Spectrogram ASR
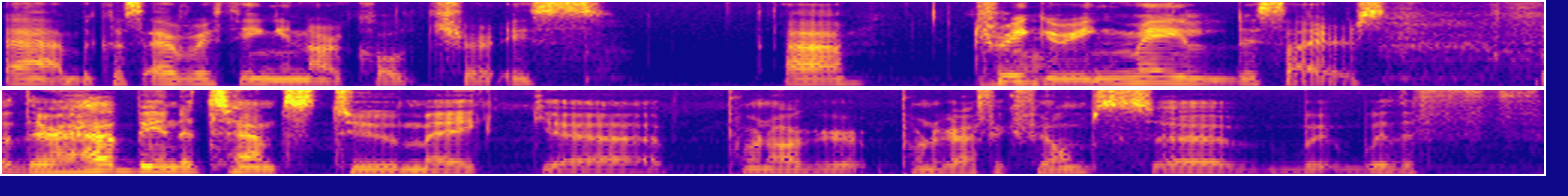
uh, because everything in our culture is uh, triggering male desires But there have been attempts to make uh, pornogra- pornographic films uh, wi- with a f-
